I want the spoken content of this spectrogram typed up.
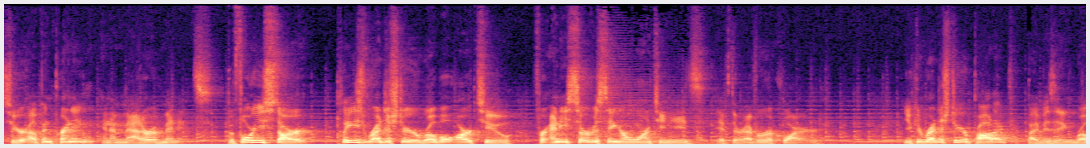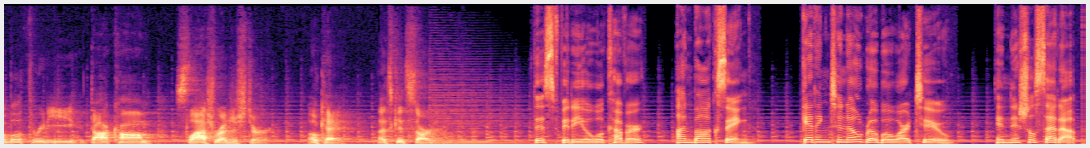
so you're up and printing in a matter of minutes. Before you start, please register your Robo R2 for any servicing or warranty needs if they're ever required. You can register your product by visiting robo3d.com slash register. Okay, let's get started. This video will cover unboxing, getting to know Robo R2, initial setup,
